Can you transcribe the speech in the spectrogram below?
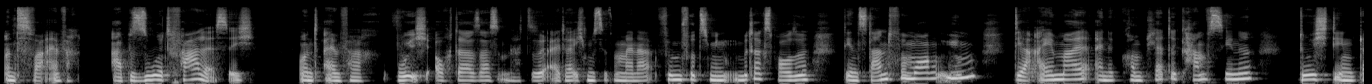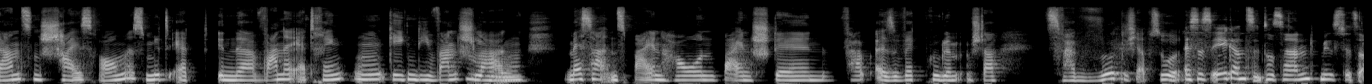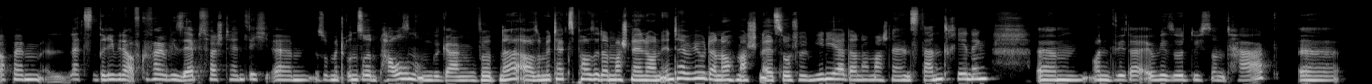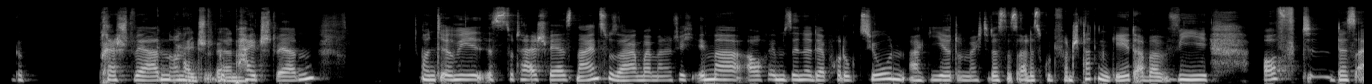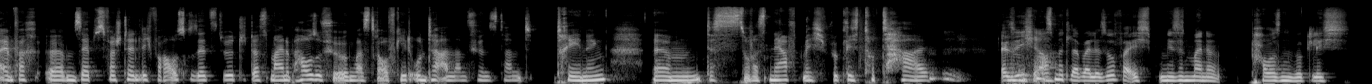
Und es war einfach absurd fahrlässig. Und einfach, wo ich auch da saß und dachte, so, Alter, ich muss jetzt in meiner 45 Minuten Mittagspause den Stunt für morgen üben, der einmal eine komplette Kampfszene durch den ganzen Scheißraum ist, mit er in der Wanne ertränken, gegen die Wand schlagen, Mhm. Messer ins Bein hauen, Bein stellen, also wegprügeln mit dem Stab. Es war wirklich absurd. Es ist eh ganz interessant. Mir ist jetzt auch beim letzten Dreh wieder aufgefallen, wie selbstverständlich ähm, so mit unseren Pausen umgegangen wird. Ne? Also Mittagspause, dann mal schnell noch ein Interview, dann noch mal schnell Social Media, dann noch mal schnell ein Stunt-Training. Ähm, und wir da irgendwie so durch so einen Tag äh, geprescht werden und Gepeitscht werden. gepeitscht werden. Und irgendwie ist es total schwer, es Nein zu sagen, weil man natürlich immer auch im Sinne der Produktion agiert und möchte, dass das alles gut vonstatten geht. Aber wie oft das einfach ähm, selbstverständlich vorausgesetzt wird, dass meine Pause für irgendwas drauf geht, unter anderem für ein Stunt-Training. Ähm, das sowas nervt mich wirklich total. Also ich mache es mittlerweile so, weil ich, mir sind meine Pausen wirklich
